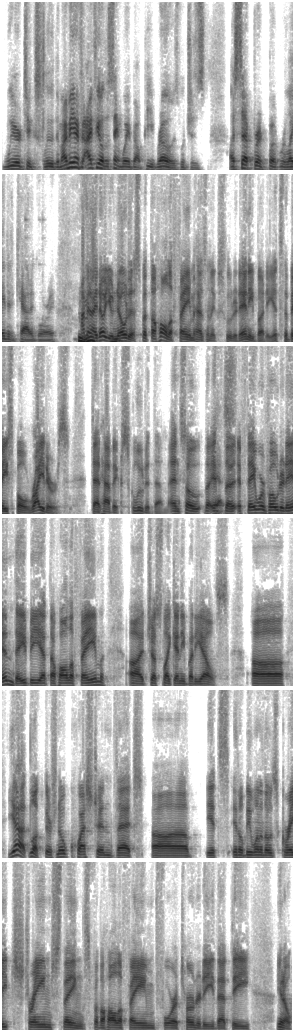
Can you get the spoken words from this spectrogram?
weird to exclude them i mean I, I feel the same way about pete rose which is a separate but related category I mean, I know you know this, but the Hall of Fame hasn't excluded anybody. It's the baseball writers that have excluded them. And so the, if Yes. the if they were voted in, they'd be at the Hall of Fame uh, just like anybody else. Uh, yeah, look, there's no question that uh, it's it'll be one of those great strange things for the Hall of Fame for eternity that the you know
